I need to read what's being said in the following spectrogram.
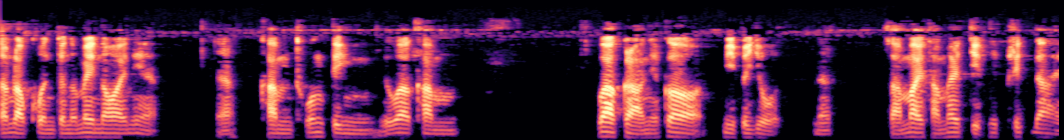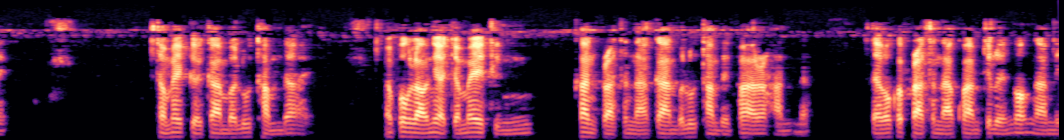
สำหรับคนจำนวนไม่น้อยเนี่ยนะ คำท้วงติง หรือว่าคำว่ากล่าวเนี่ยก็มีประโยชน์นะสามารถทำให้จิตนี้พลิกได้ทำให้เกิดการบรรลุธรรมได้แล้วพวกเราเนี่ยจะไม่ถึงขั้นปรารถนาการบรรลุธรรมเป็นพระอรหันต์นะแต่ว่าก็ปรารถนาความเจริญงอกงามใน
